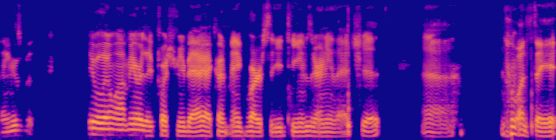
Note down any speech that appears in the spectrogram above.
things. But people didn't want me or they pushed me back. I couldn't make varsity teams or any of that shit. Uh, once they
